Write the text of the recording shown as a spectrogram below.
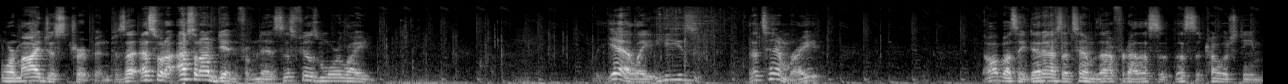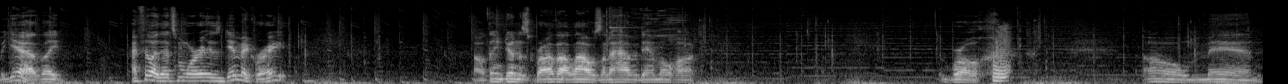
Or am I just tripping? Cause that, that's what I, that's what I'm getting from this. This feels more like, yeah, like he's that's him, right? I was about to say deadass. That's him. But I forgot that's the, that's the color scheme. But yeah, like I feel like that's more his gimmick, right? Oh, thank goodness, bro. I thought Lao was gonna have a damn mohawk, bro. oh man.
